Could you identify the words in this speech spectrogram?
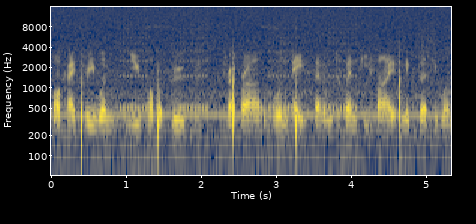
Hawkeye 3-1, new pop-up group, threat bra 18725, MiG-31.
